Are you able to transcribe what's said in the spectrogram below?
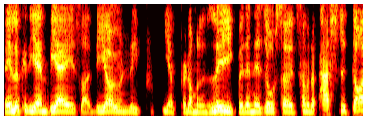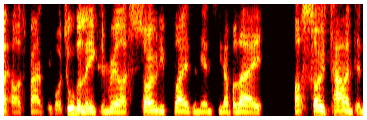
they look at the NBA as like the only you know, predominant league, but then there's also some of the passionate diehard fans who watch all the leagues and realize so many players in the NCAA are so talented.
